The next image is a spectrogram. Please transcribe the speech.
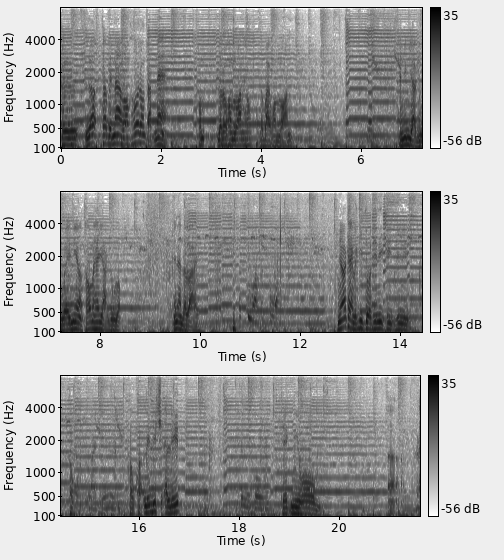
คือแล้วถ้าเป็นหน้าร้อนเขาก็ต้องตัดแน่เพราะระบายความร้อนเขาระบายความร้อน อันนี้มันอยากดูไอ้เนี่ยเขาไม่ให้อยากดูหรอกนี่อันตรายสักตัวสัก ตัวมีม้าแข่งเหลือกี่ตัวที่นี่ที่ที่นี่เขาหลายตัวเขาลิลิชอลิสจะมีโฮมเทคมีโฮมอ่าไอ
